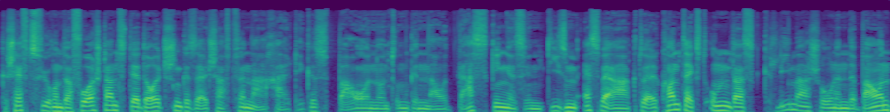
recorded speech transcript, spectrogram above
geschäftsführender Vorstand der Deutschen Gesellschaft für nachhaltiges Bauen. Und um genau das ging es in diesem SWR aktuell Kontext, um das klimaschonende Bauen,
